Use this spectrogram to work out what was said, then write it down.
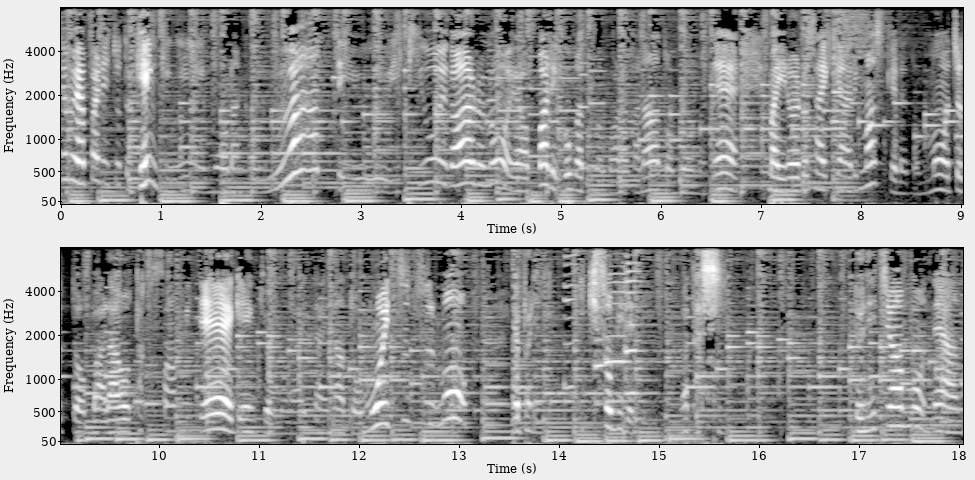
でもやっぱりちょっと元気に、もうなんか、うわーっていう勢いがあるのはやっぱり5月のバラかなと思うので、まあいろいろ最近ありますけれども、ちょっとバラをたくさん見て元気をもらいたいなと思いつつも、やっぱり行きそびれている私。土日はもうね、あの、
